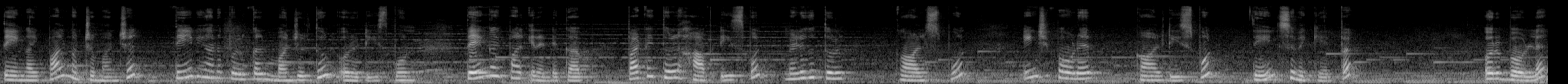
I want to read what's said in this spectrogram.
தேங்காய் பால் மற்றும் மஞ்சள். தேவையான பொருட்கள் மஞ்சள் தூள் ஒரு டீஸ்பூன். தேங்காய் பால் இரண்டு கப் பட்டைத்தூள் ஹாஃப் டீஸ்பூன் மிளகுத்தூள் கால் ஸ்பூன் இஞ்சி பவுடர் கால் டீஸ்பூன் தேன் சுவைக்கேற்ப. ஒரு பவுலில்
